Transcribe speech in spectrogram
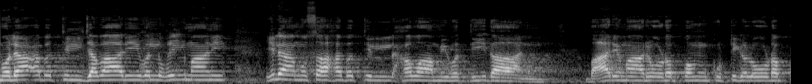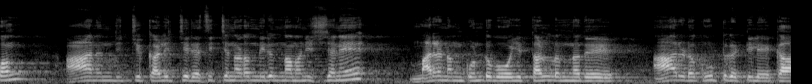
ملاعبة الجواري والغلمان إلى مصاحبة الحوام والديدان ഭാര്യമാരോടൊപ്പം കുട്ടികളോടൊപ്പം ആനന്ദിച്ച് കളിച്ച് രസിച്ച് നടന്നിരുന്ന മനുഷ്യനെ മരണം കൊണ്ടുപോയി തള്ളുന്നത് ആരുടെ കൂട്ടുകെട്ടിലേക്കാ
